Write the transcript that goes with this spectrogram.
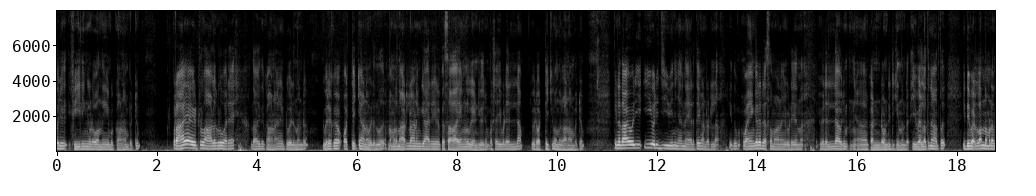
ഒരു ഫീലിംഗ് ഇവിടെ വന്നു കഴിയുമ്പോൾ കാണാൻ പറ്റും. പ്രായമായിട്ടുള്ള ആളുകൾ വരെ അതായത് കാണാനായിട്ട് വരുന്നുണ്ട്. ഇവരൊക്കെ ഒറ്റയ്ക്കാണ് വരുന്നത്. നമ്മുടെ നാട്ടിലാണെങ്കിൽ ആരെയൊക്കെ സഹായങ്ങൾ വേണ്ടി വരും. പക്ഷേ ഇവിടെ എല്ലാം ഇവർ ഒറ്റയ്ക്ക് വന്ന് കാണാൻ പറ്റും. പിന്നെ അതാ ഒരു ഈ ഒരു ജീവിനെ ഞാൻ നേരത്തെ കണ്ടിട്ടില്ല. ഇത് ഭയങ്കര രസമാണ് ഇവിടെ നിന്ന്. ഇവരെല്ലാവരും കണ്ടുകൊണ്ടിരിക്കുന്നുണ്ട്. ഈ വെള്ളത്തിനകത്ത് ഇത് വെള്ളം നമ്മുടെ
